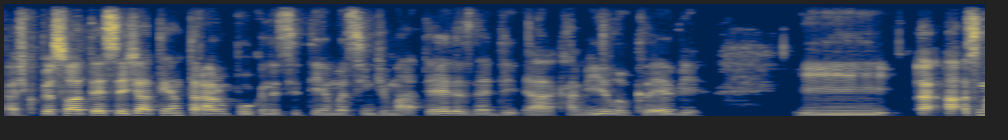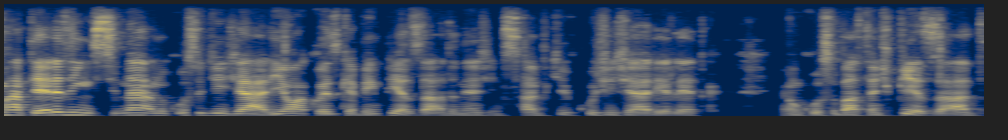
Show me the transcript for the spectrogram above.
acho que o pessoal até vocês já até entraram um pouco nesse tema assim de matérias, né? De, a Camila, o Kleber. E a, as matérias em si na, no curso de engenharia é uma coisa que é bem pesada, né? A gente sabe que o curso de engenharia elétrica é um curso bastante pesado.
